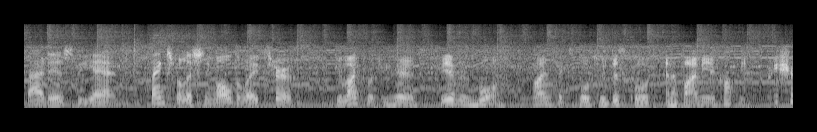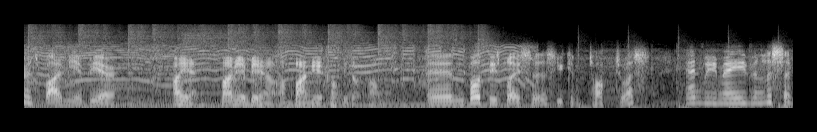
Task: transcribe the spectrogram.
that is the end. Thanks for listening all the way through. If you liked what you heard, be even more. Find 642 Discord and a Buy Me a Coffee. Pretty sure it's Buy Me a Beer. Oh yeah, buy me a beer on buymeacoffee.com. In both these places, you can talk to us, and we may even listen,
